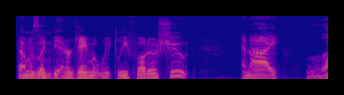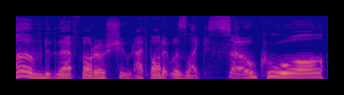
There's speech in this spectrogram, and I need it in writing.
That was like mm-hmm. the Entertainment Weekly photo shoot. And I loved that photo shoot. I thought it was like so cool.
